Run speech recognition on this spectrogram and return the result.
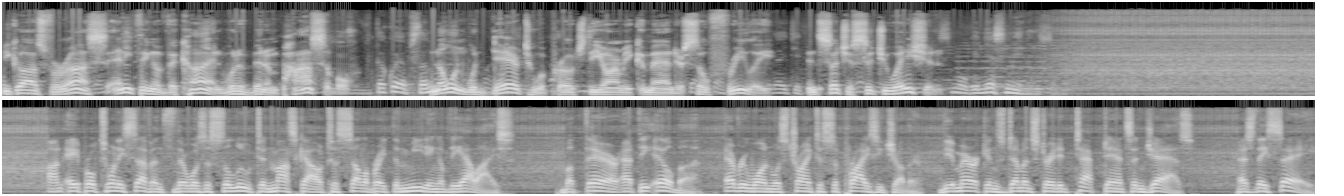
because for us, anything of the kind would have been impossible. No one would dare to approach the army commander so freely in such a situation. On April 27th, there was a salute in Moscow to celebrate the meeting of the Allies. But there, at the Elbe everyone was trying to surprise each other. The Americans demonstrated tap dance and jazz. As they say,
